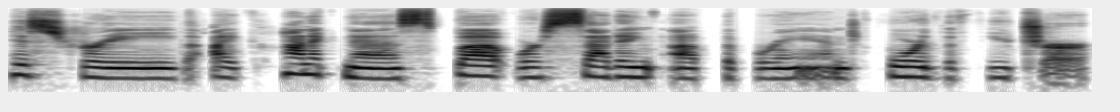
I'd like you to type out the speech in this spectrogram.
history, the iconicness, but we're setting up the brand for the future.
